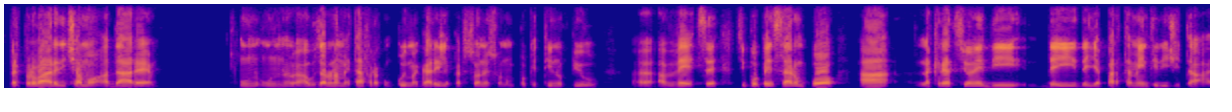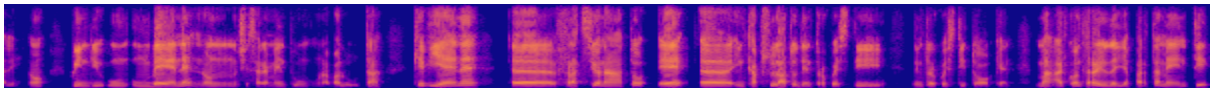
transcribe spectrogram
Per provare diciamo, a, un, un, a usare una metafora con cui magari le persone sono un pochettino più eh, avvezze, si può pensare un po' alla creazione di, dei, degli appartamenti digitali. No? Quindi un, un, bene, non necessariamente una valuta, che viene eh, frazionato e eh, incapsulato dentro questi, dentro questi token. Ma al contrario degli appartamenti,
